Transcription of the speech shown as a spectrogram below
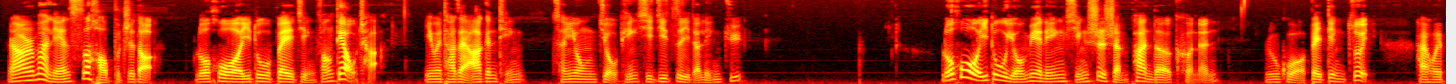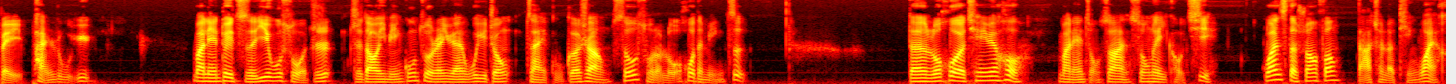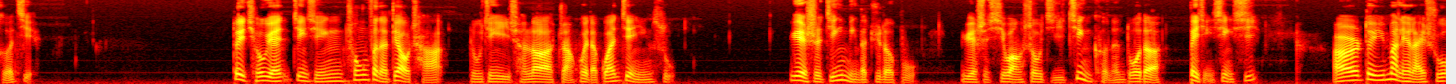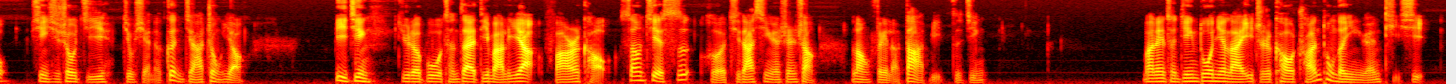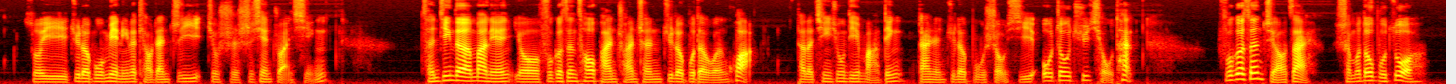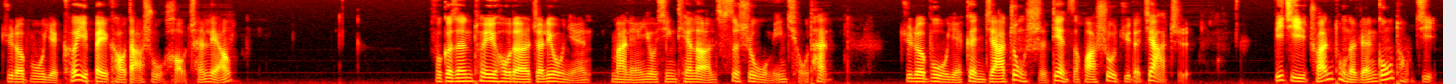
然而，曼联丝毫不知道，罗霍一度被警方调查，因为他在阿根廷曾用酒瓶袭击自己的邻居。罗霍一度有面临刑事审判的可能，如果被定罪，还会被判入狱。曼联对此一无所知，直到一名工作人员无意中在谷歌上搜索了罗霍的名字。等罗霍签约后，曼联总算松了一口气，官司的双方达成了庭外和解。对球员进行充分的调查，如今已成了转会的关键因素。越是精明的俱乐部，越是希望收集尽可能多的背景信息。而对于曼联来说，信息收集就显得更加重要。毕竟，俱乐部曾在迪马利亚、法尔考、桑切斯和其他新援身上浪费了大笔资金。曼联曾经多年来一直靠传统的引援体系。所以，俱乐部面临的挑战之一就是实现转型。曾经的曼联由福格森操盘传承俱乐部的文化，他的亲兄弟马丁担任俱乐部首席欧洲区球探。福格森只要在，什么都不做，俱乐部也可以背靠大树好乘凉。福格森退役后的这六年，曼联又新添了四十五名球探，俱乐部也更加重视电子化数据的价值，比起传统的人工统计。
